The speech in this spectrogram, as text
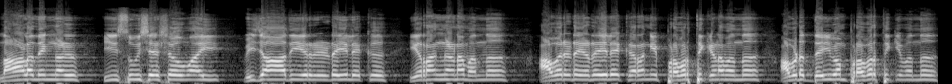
നാളെ നിങ്ങൾ ഈ സുവിശേഷവുമായി വിജാതീയരുടെ ഇടയിലേക്ക് ഇറങ്ങണമെന്ന് അവരുടെ ഇടയിലേക്ക് ഇറങ്ങി പ്രവർത്തിക്കണമെന്ന് അവിടെ ദൈവം പ്രവർത്തിക്കുമെന്ന്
